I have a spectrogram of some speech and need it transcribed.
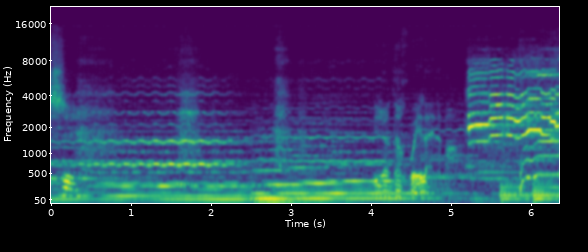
还是你让他回来了吧。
